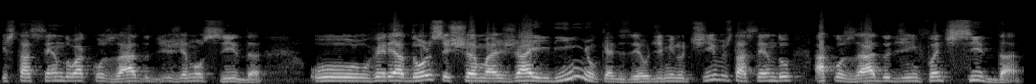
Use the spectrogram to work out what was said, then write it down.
está sendo acusado de genocida. O vereador se chama Jairinho, quer dizer, o diminutivo está sendo acusado de infanticida.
